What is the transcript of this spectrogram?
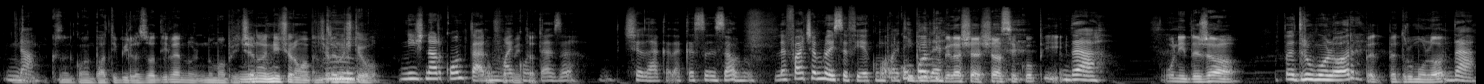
Da. Nu- Sunt compatibile zodiile? Nu, nu mă pricep. Nu, nici eu nu mă pricep, nu știu. Nici n-ar conta, nu mai Conformitate. contează ce dacă, dacă sunt sau nu. Le facem noi să fie compatibile. Compatibile așa, șase copii. Da, Unii deja pe drumul lor. pe, pe drumul lor. Da.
